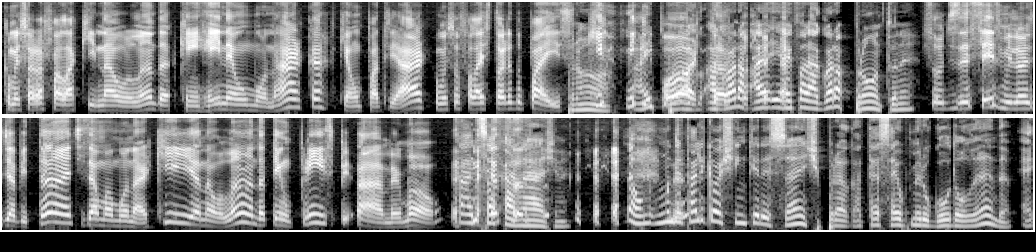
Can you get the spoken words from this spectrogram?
começaram a falar que na Holanda quem reina é um monarca, que é um patriarca. Começou a falar a história do país. Pronto. Que me aí, importa? Agora, aí, aí fala, agora pronto, né? São 16 milhões de habitantes, é uma monarquia na Holanda, tem um príncipe. Ah, meu irmão. Tá de sacanagem, né? Não, um detalhe que eu achei interessante para até sair o primeiro gol da Holanda é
